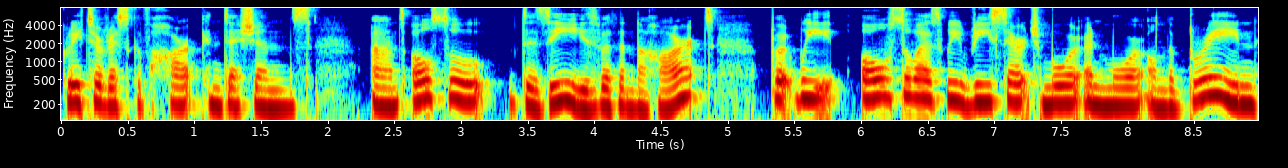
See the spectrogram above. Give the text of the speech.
greater risk of heart conditions, and also disease within the heart. But we also, as we research more and more on the brain,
